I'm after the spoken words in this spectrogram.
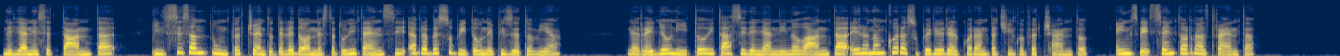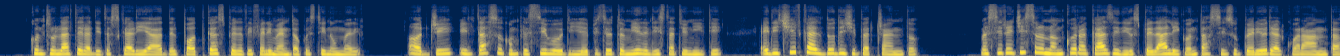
Negli anni 70 il 61% delle donne statunitensi avrebbe subito un'episiotomia. Nel Regno Unito i tassi degli anni 90 erano ancora superiori al 45% e in Svezia intorno al 30%. Controllate la didascalia del podcast per riferimento a questi numeri. Oggi il tasso complessivo di episiotomie negli Stati Uniti è di circa il 12%, ma si registrano ancora casi di ospedali con tassi superiori al 40%,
